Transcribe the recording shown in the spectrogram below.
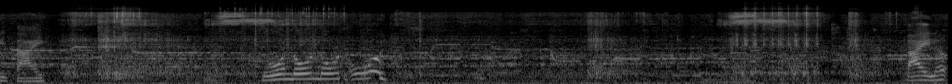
ไม่ตาย โดนโดนโดนโอ้ยตายแล้ว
